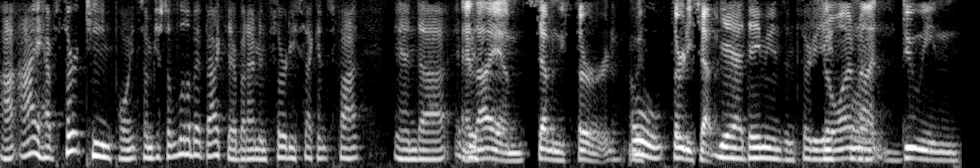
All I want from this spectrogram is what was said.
Uh, I have 13 points. So I'm just a little bit back there, but I'm in 32nd spot. And uh, And with- I am 73rd with Oh, 37. yeah, Damien's in 38. so I'm not doing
